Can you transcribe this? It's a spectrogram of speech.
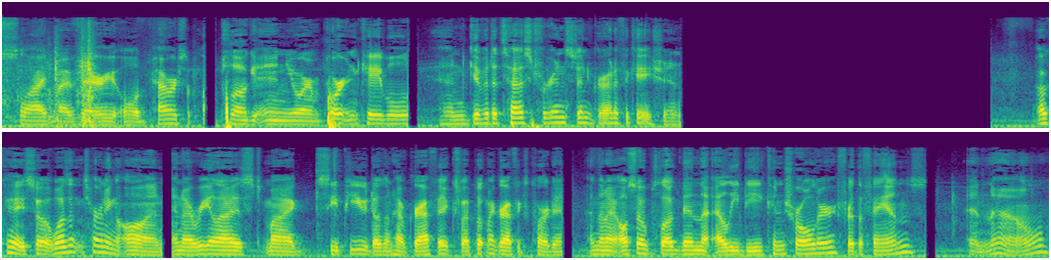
Slide my very old power supply, plug in your important cable, and give it a test for instant gratification. Okay, so it wasn't turning on, and I realized my CPU doesn't have graphics, so I put my graphics card in. And then I also plugged in the LED controller for the fans. And now...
